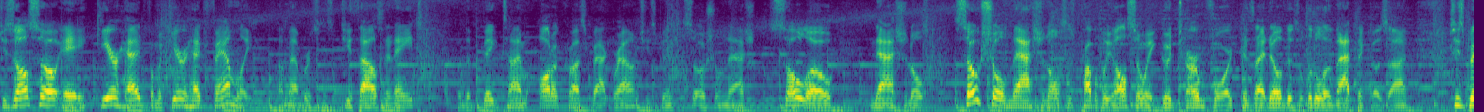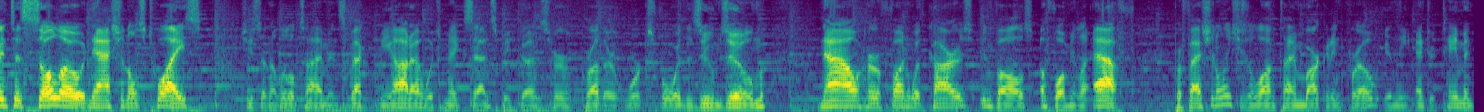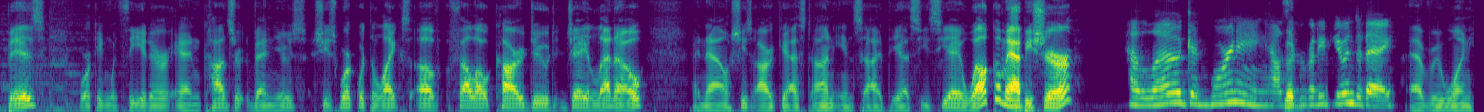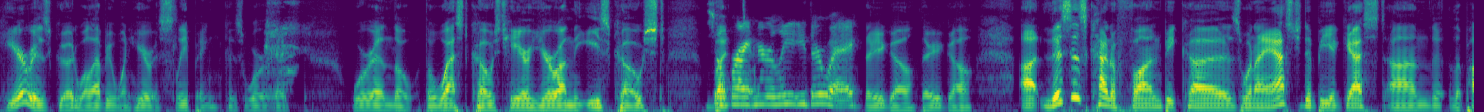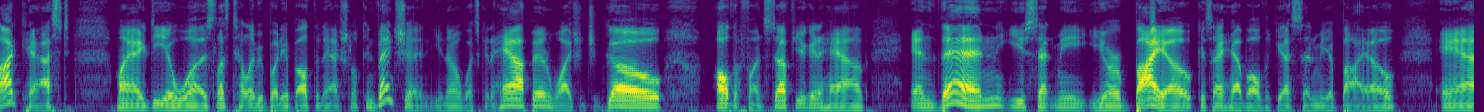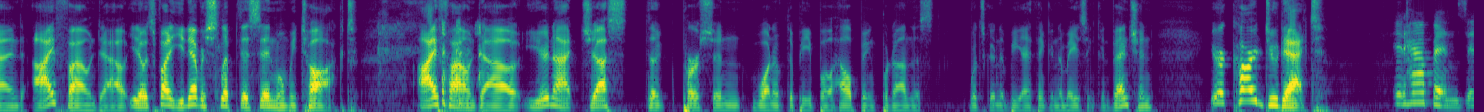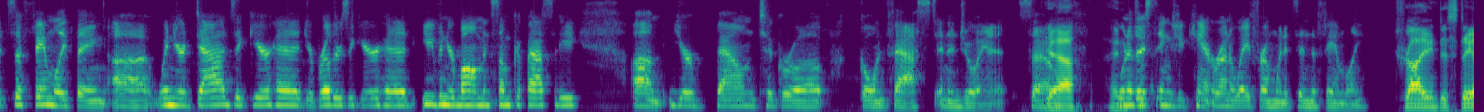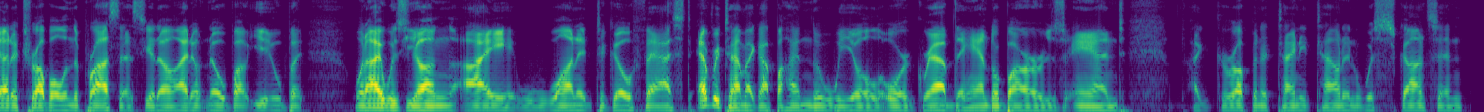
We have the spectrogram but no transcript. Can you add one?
She's also a gearhead from a gearhead family, a member since 2008 with a big time autocross background. She's been to social nas- solo nationals. Social nationals is probably also a good term for it because I know there's a little of that that goes on. She's been to solo nationals twice. She's done a little time in Spec Miata, which makes sense because her brother works for the Zoom Zoom. Now her fun with cars involves a Formula F. Professionally, she's a longtime marketing pro in the entertainment biz, working with theater and concert venues. She's worked with the likes of fellow car dude Jay Leno, and now she's our guest on Inside the SCCA. Welcome, Abby Scher. Hello, good morning. How's Good- everybody doing today? Everyone here is good. Well, everyone here is sleeping because we're at, we're in the the West Coast here. You're on the East Coast. Still But- bright and early either way. There you go. There you go. Uh, this is kind of fun because when I asked you to be a guest on the, the podcast, my idea was let's tell everybody about the national convention. You know, what's going to happen? Why should you go? All the fun stuff you're going to have. And then you sent me your bio because I have all the guests send me a bio. And I found out, you know, it's funny, you never slipped this in when we talked. I found out you're not just the person, one of the people helping put on this, what's going to be, I think, an amazing convention. You're a card dudette. It happens. It's a family thing. Uh, when your dad's a gearhead, your brother's a gearhead, even your mom in some capacity, um, you're bound to grow up going fast and enjoying it. So Yeah. And one of those things you can't run away from when it's in the family. trying to stay out of trouble in the process. You know, I don't know about you, but when I was young, I wanted to go fast every time I got behind the wheel or grabbed the handlebars. And I grew up in a tiny town in Wisconsin.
